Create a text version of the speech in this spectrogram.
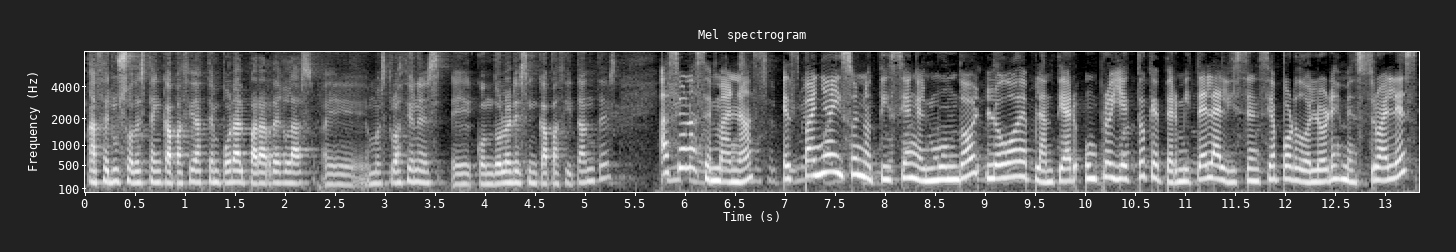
hacer uso de esta incapacidad temporal para reglas, eh, menstruaciones eh, con dolores incapacitantes. Hace unas semanas, España hizo noticia en el mundo luego de plantear un proyecto que permite la licencia por dolores menstruales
